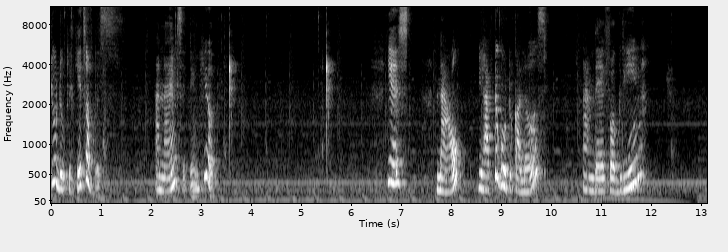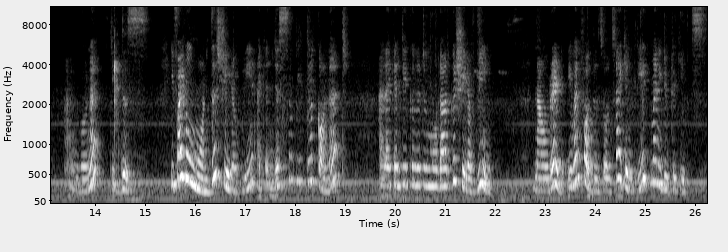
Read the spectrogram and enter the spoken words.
two duplicates of this. And I am sitting here. Yes. Now we have to go to colors. And there for green. I'm gonna take this. If I don't want this shade of green I can just simply click on it. And I can take a little more darker shade of green. Now red. Even for this also I can create many duplicates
